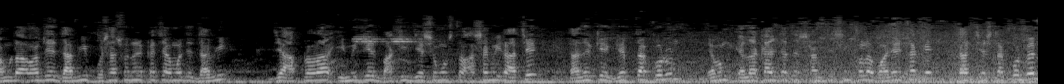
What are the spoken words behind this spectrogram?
আমরা আমাদের দাবি, প্রশাসনের কাছে আমাদের দাবি যে আপনারা ইমিডিয়েট বাকি যে সমস্ত আসামিরা আছে, তাদেরকে গ্রেপ্তার করুন এবং এলাকায় যাতে শান্তি শৃঙ্খলা বজায় থাকে, তার চেষ্টা করবেন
